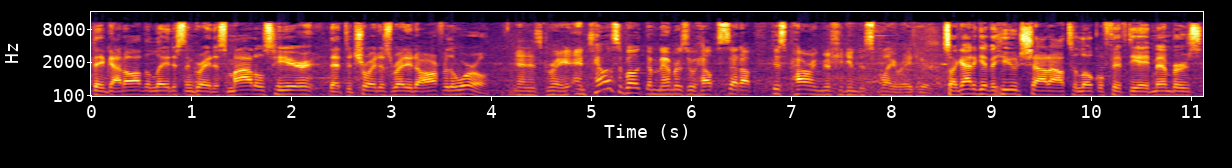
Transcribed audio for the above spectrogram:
They've got all the latest and greatest models here that Detroit is ready to offer the world. And it's great. And tell us about the members who helped set up this Powering Michigan display right here. So I got to give a huge shout out to Local 58 members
